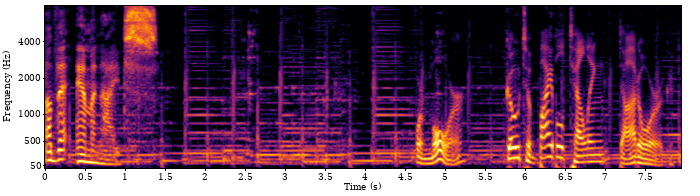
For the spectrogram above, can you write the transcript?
of the Ammonites. For more, go to BibleTelling.org.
